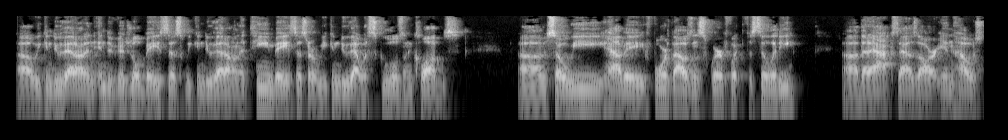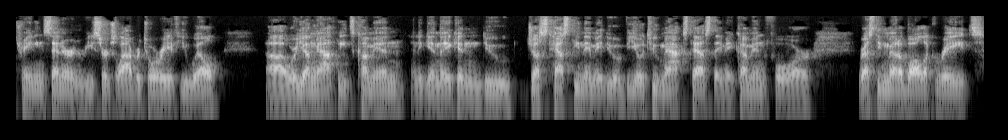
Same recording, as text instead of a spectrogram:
Uh, we can do that on an individual basis, we can do that on a team basis, or we can do that with schools and clubs. Uh, so we have a 4,000 square foot facility uh, that acts as our in house training center and research laboratory, if you will uh, where young athletes come in and again they can do just testing. They may do a vo2 max test. They may come in for resting metabolic rate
